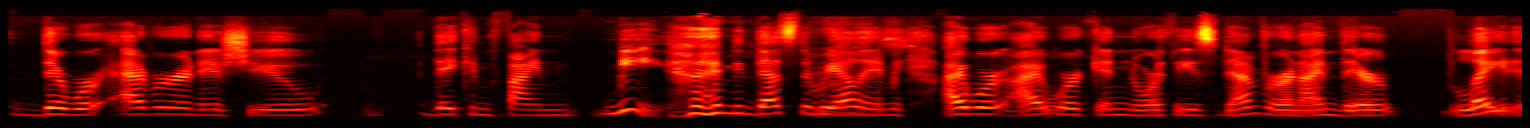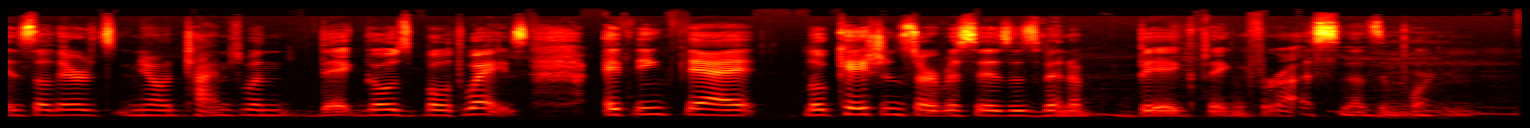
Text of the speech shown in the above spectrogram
there were ever an issue they can find me. I mean, that's the reality. I mean, I work I work in Northeast Denver and I'm there late and so there's you know times when it goes both ways. I think that location services has been a big thing for us. That's mm-hmm. important.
